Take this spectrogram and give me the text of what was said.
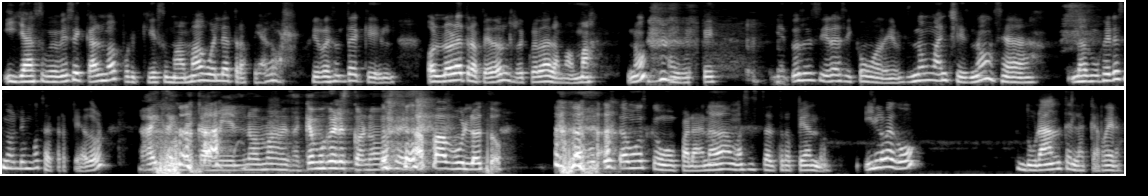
y ya su bebé se calma porque su mamá huele a trapeador. Y resulta que el olor a trapeador le recuerda a la mamá, ¿no? Al bebé. Y entonces era así como de, no manches, ¿no? O sea, las mujeres no leemos a trapeador. Ay, Jaime Camil, no mames, ¿a qué mujeres conoces? A fabuloso. Tampoco estamos como para nada más estar trapeando. Y luego, durante la carrera,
